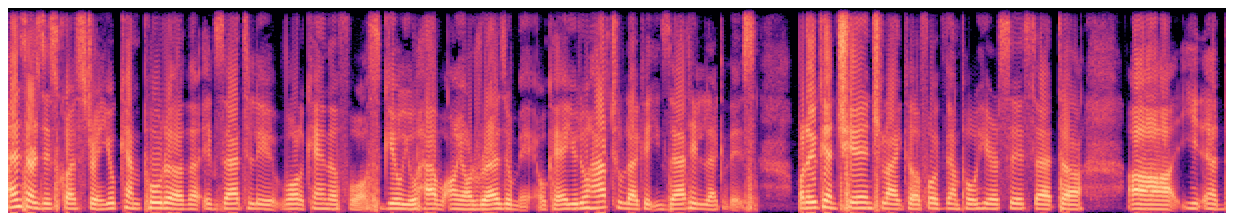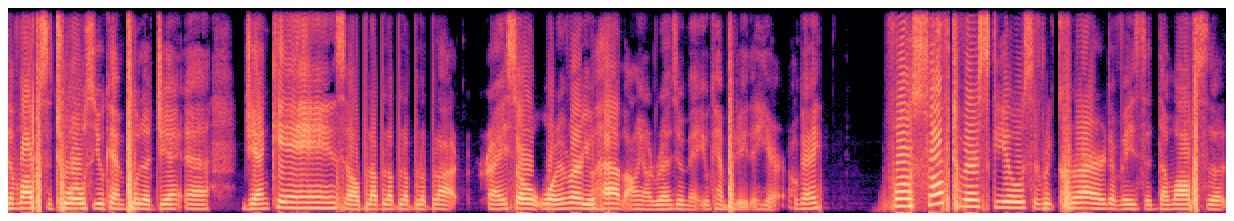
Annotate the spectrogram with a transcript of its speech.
answer this question, you can put uh, the exactly what kind of uh, skill you have on your resume, okay? You don't have to like exactly like this, but you can change like, uh, for example, here says that uh, uh, uh DevOps tools, you can put a Jen uh, Jenkins or blah, blah, blah, blah, blah, right? So whatever you have on your resume, you can put it here, okay? For software skills required with DevOps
